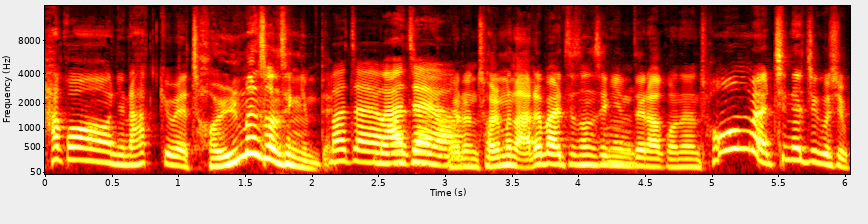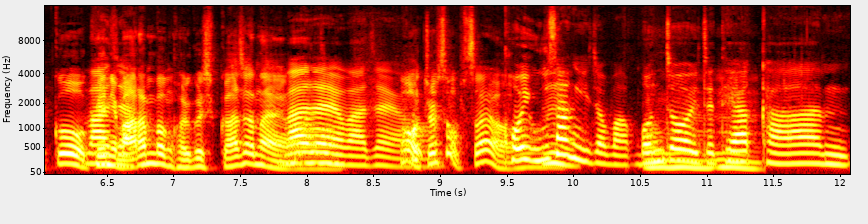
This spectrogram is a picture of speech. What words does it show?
학원이나 학교의 젊은 선생님들. 맞아요, 맞아요. 맞아요. 이런 젊은 아르바이트 선생님들하고는 정말 친해지고 싶고 괜히 맞아. 말한 번 걸고 싶고 하잖아요. 맞아요, 맞아요. 어, 어쩔 수 없어요. 거의 우상이죠. 막 먼저 음, 이제 음. 대학한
